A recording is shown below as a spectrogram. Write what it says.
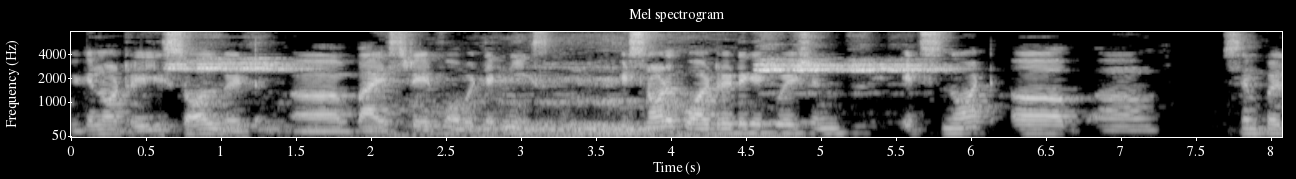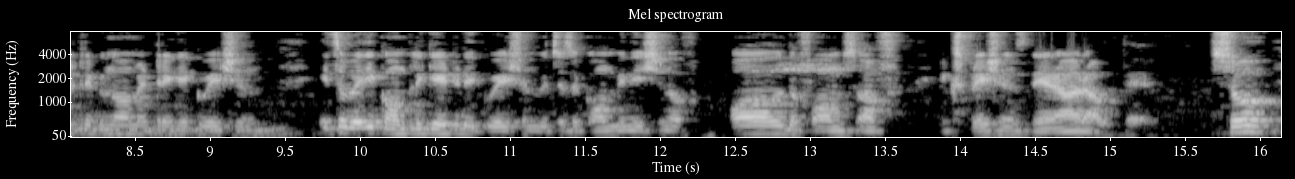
You cannot really solve it uh, by straightforward techniques. It's not a quadratic equation. It's not a um, simple trigonometric equation. It's a very complicated equation, which is a combination of all the forms of expressions there are out there. So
